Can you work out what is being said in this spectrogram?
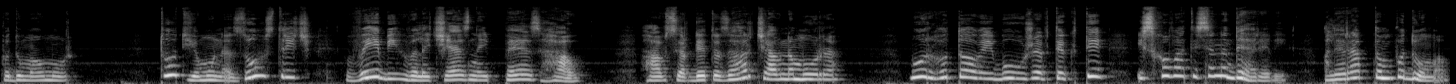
подумав Мур. Тут йому назустріч вибіг величезний пес Гав. Гав сердито загарчав на Мура. Мур готовий був уже втекти і сховатися на дереві, але раптом подумав,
